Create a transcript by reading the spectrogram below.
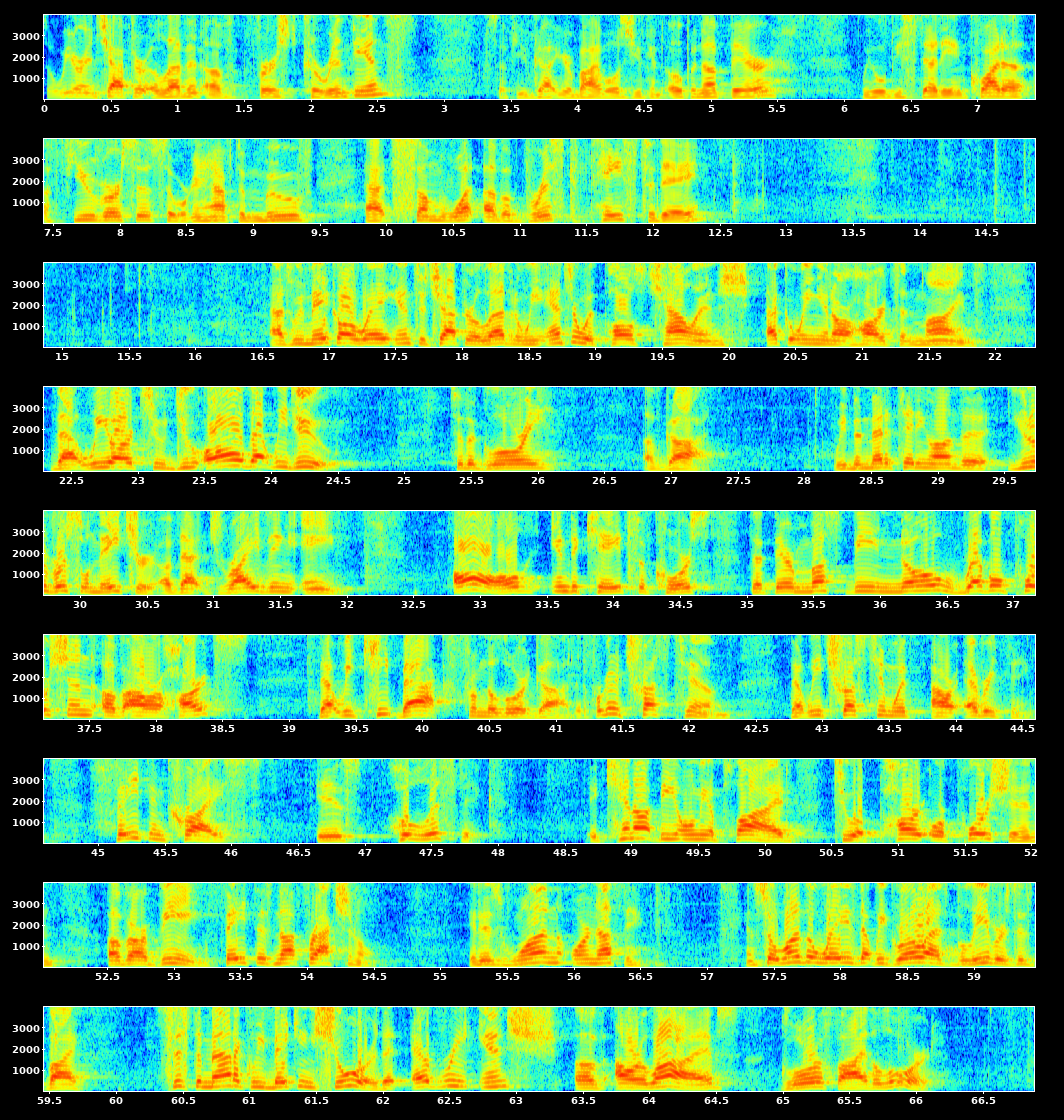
So we are in chapter 11 of 1 Corinthians. So if you've got your Bibles, you can open up there. We will be studying quite a, a few verses, so we're going to have to move at somewhat of a brisk pace today. As we make our way into chapter 11, we enter with Paul's challenge echoing in our hearts and minds that we are to do all that we do to the glory of God. We've been meditating on the universal nature of that driving aim. All indicates, of course, that there must be no rebel portion of our hearts that we keep back from the Lord God. That if we're going to trust Him, that we trust Him with our everything. Faith in Christ is holistic, it cannot be only applied to a part or portion of our being. Faith is not fractional, it is one or nothing. And so, one of the ways that we grow as believers is by systematically making sure that every inch of our lives glorify the Lord.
